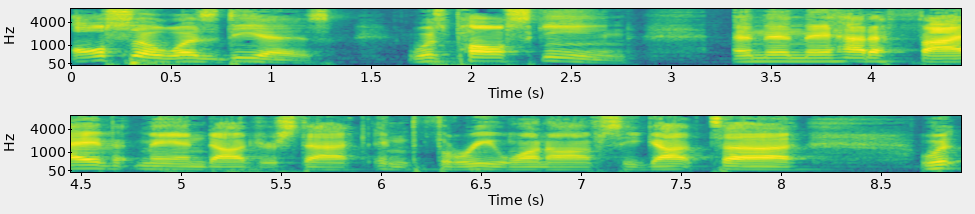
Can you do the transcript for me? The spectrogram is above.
also was Diaz, was Paul Skeen, and then they had a five man Dodger stack and three one offs. He got uh with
